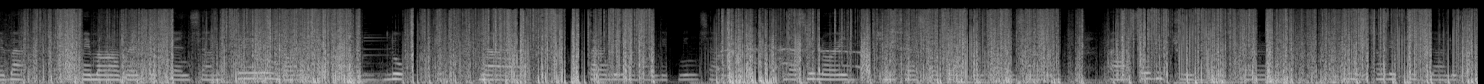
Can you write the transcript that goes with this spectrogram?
diba? May mga verses yan sa Mateo, Mark, um, Luke, na parang binabanggit minsan na si Lord Jesus ay tinatawag isang uh, solitude or ano, solitude na lugar.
